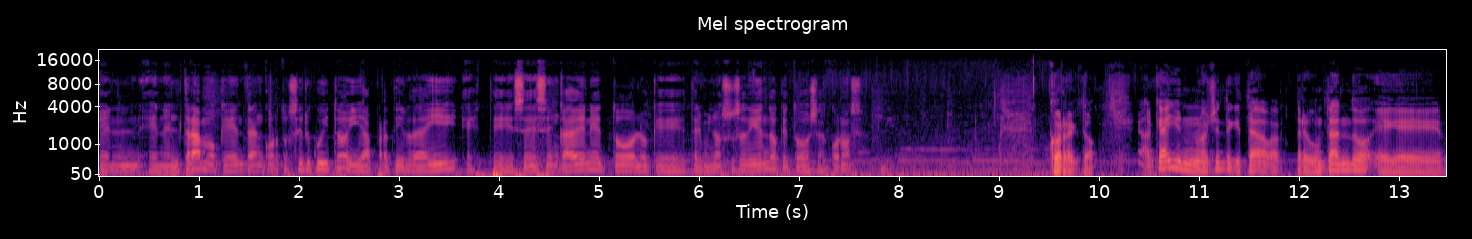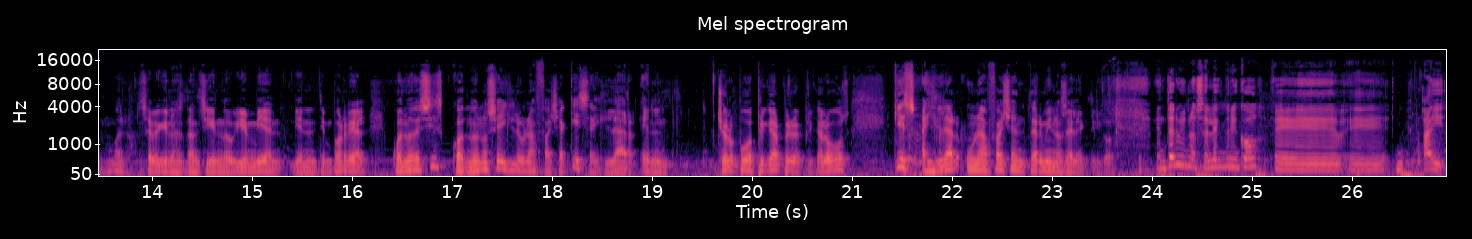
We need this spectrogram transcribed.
en, en, el tramo que entra en cortocircuito y a partir de ahí este, se desencadene todo lo que terminó sucediendo que todos ya conocen. Correcto. Acá hay un oyente que estaba preguntando, eh, bueno, se ve que nos están siguiendo bien, bien, bien en tiempo real. Cuando decís, cuando no se aísla una falla, ¿qué es aislar en, yo lo puedo explicar, pero explícalo vos. ¿Qué es aislar una falla en términos eléctricos? En términos eléctricos, eh, eh, hay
